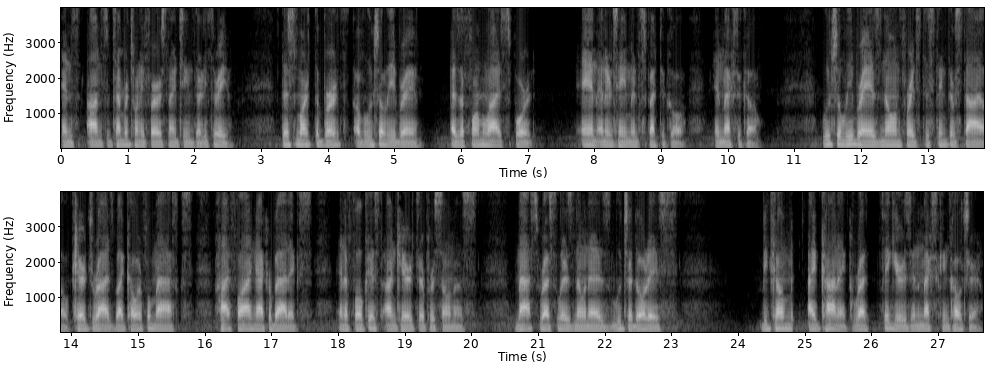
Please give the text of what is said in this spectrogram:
and on September 21st, 1933. This marked the birth of lucha libre as a formalized sport and entertainment spectacle in Mexico. Lucha Libre is known for its distinctive style, characterized by colorful masks, high flying acrobatics, and a focus on character personas. Masked wrestlers known as luchadores become iconic re- figures in Mexican culture.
